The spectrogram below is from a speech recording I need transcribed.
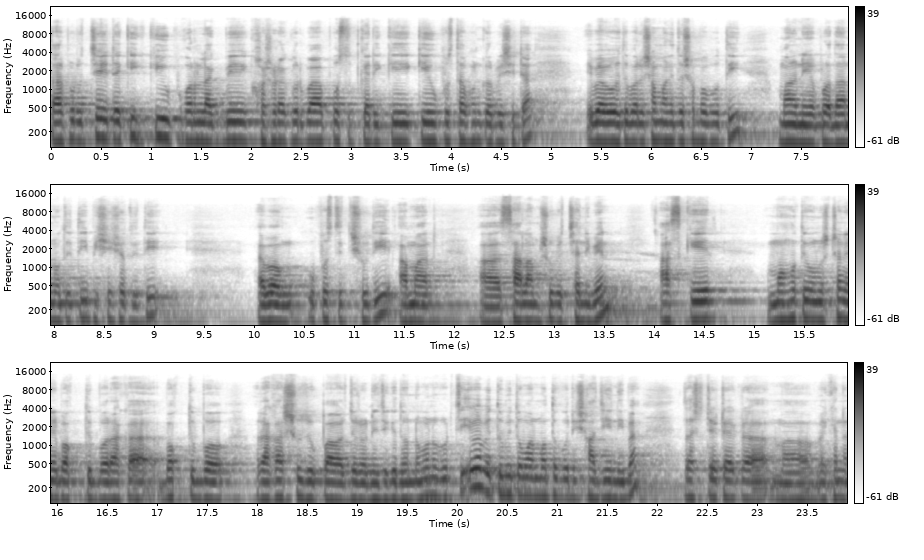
তারপর হচ্ছে এটা কি, কী উপকরণ লাগবে, খসড়া করবা, প্রস্তুতকারী কে কে উপস্থাপন করবে সেটা। এভাবে হতে পারে সম্মানিত সভাপতি, মাননীয় প্রধান অতিথি, বিশেষ অতিথি এবং উপস্থিত সুদী। আমার সালাম শুভেচ্ছা নেবেন। আজকের মহতি অনুষ্ঠানের বক্তব্য রাখা, বক্তব্য রাখার সুযোগ পাওয়ার জন্য নিজেকে ধন্য মনে করছি। এভাবে তুমি তোমার মতো করে সাজিয়ে নিবা। জাস্ট এটা একটা এখানে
